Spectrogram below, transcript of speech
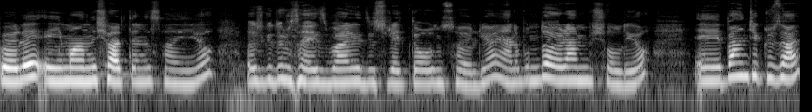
Böyle e, imanlı şartlarını sayıyor. Özgüdür de ezberledi sürekli onu söylüyor. Yani bunu da öğrenmiş oluyor. E, bence güzel.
